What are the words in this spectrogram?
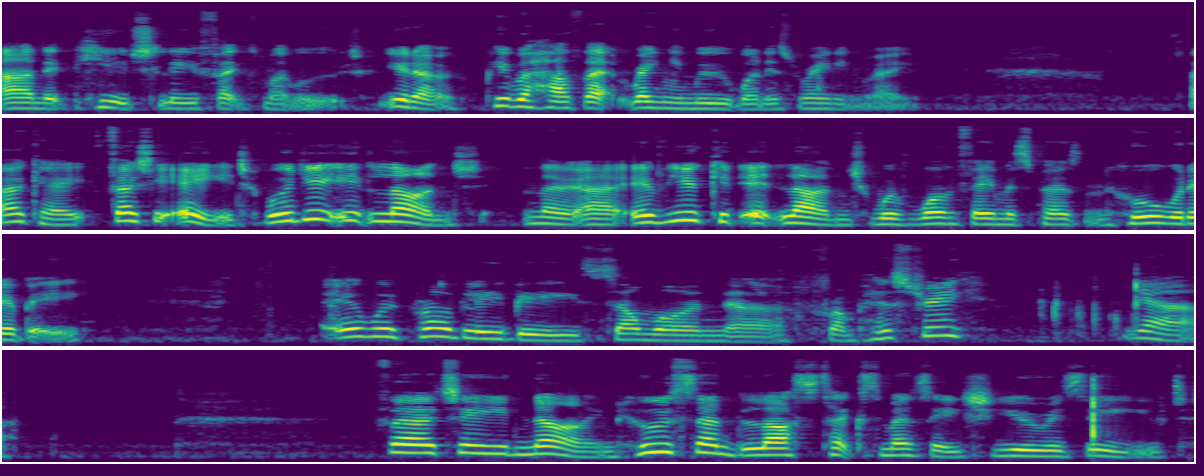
and it hugely affects my mood. You know, people have that rainy mood when it's raining, right? Okay, 38. Would you eat lunch? No, uh, if you could eat lunch with one famous person, who would it be? It would probably be someone uh, from history. Yeah. 39. Who sent the last text message you received?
